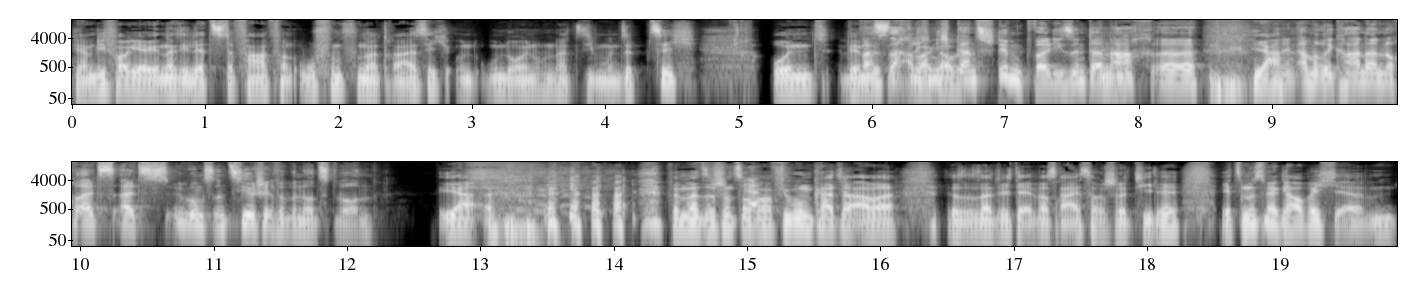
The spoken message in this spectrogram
Wir haben die Folge ja genannt, die letzte Fahrt von U530 und U977. Und wir Was müssen sachlich aber, nicht ganz stimmt, weil die sind danach mhm. äh, ja. von den Amerikanern noch als, als Übungs- und Zielschiffe benutzt worden. Ja, wenn man sie schon zur ja. Verfügung hatte, aber das ist natürlich der etwas reißerische Titel. Jetzt müssen wir, glaube ich, ähm,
